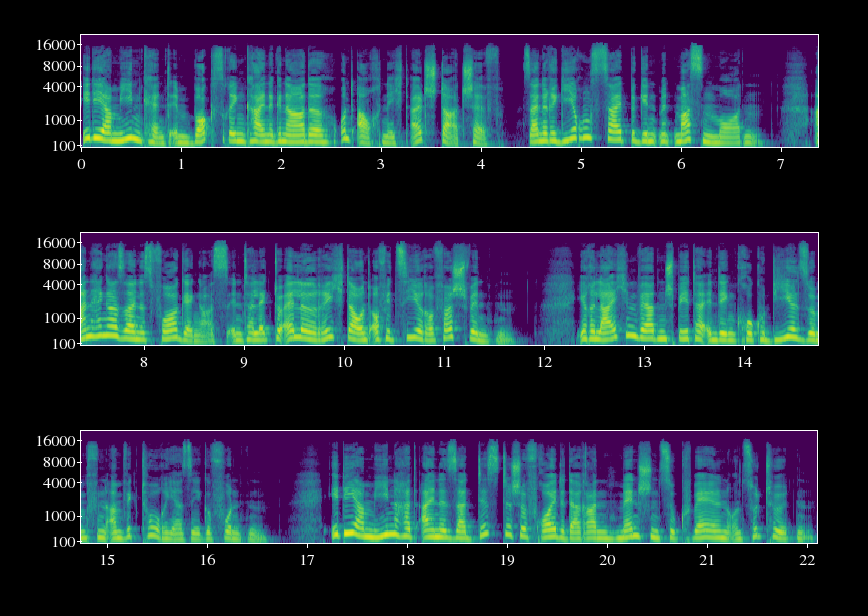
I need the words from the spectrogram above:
Idi Amin kennt im Boxring keine Gnade und auch nicht als Staatschef. Seine Regierungszeit beginnt mit Massenmorden. Anhänger seines Vorgängers, Intellektuelle, Richter und Offiziere verschwinden. Ihre Leichen werden später in den Krokodilsümpfen am Viktoriasee gefunden. Idi Amin hat eine sadistische Freude daran, Menschen zu quälen und zu töten,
